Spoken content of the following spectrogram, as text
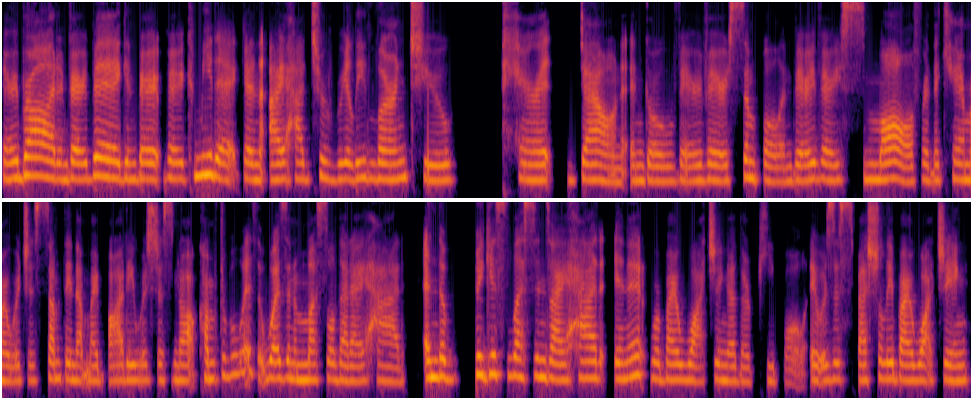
very broad and very big and very very comedic and I had to really learn to pare it down and go very, very simple and very, very small for the camera, which is something that my body was just not comfortable with. It wasn't a muscle that I had. And the biggest lessons I had in it were by watching other people. It was especially by watching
